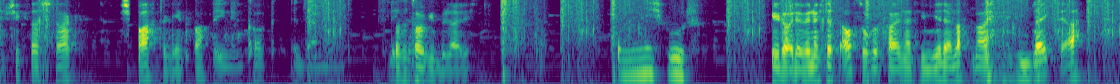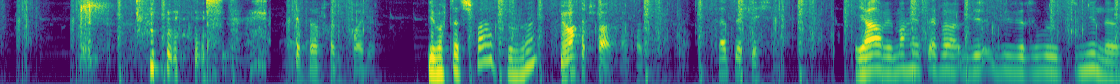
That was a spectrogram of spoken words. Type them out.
ein schicksalsstark sprachgelebt war. Wegen dem Cock in seinem Mund. Das liegt ist Tolkien beleidigt. Nicht gut. Okay Leute, wenn euch das auch so gefallen hat wie mir, dann lasst mal ein Like da. ich hab da fremde Freude. Dir macht das Spaß so, ne? Mir macht das Spaß, ja, passt. Tatsächlich. Ja, wir machen jetzt einfach, wir, wir, wir revolutionieren das.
